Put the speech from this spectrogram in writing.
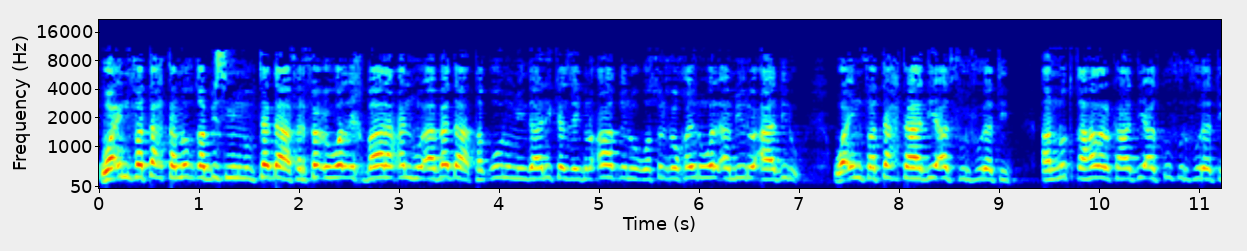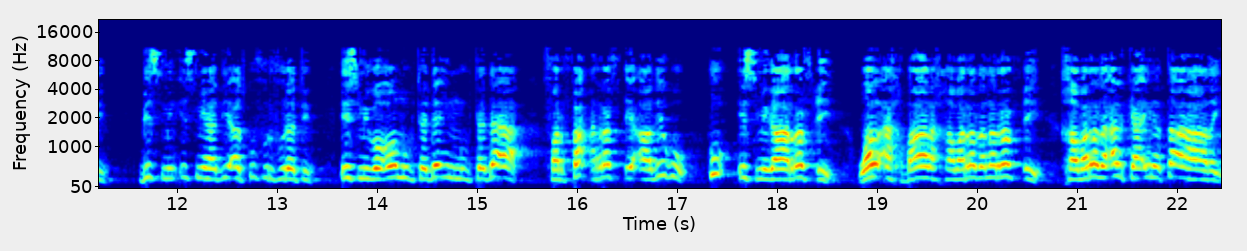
wain fataxta nudqa bismi mubtada farfacu wlihbaara canhu abada taqulu min dalika zaydun caaqilu wasulxu khayru wlamiiru caadilu wain fataxta haddii aad furfuratid annudqa hadalka haddii aad ku furfuratid bismin ismi haddii aad ku furfuratid ismiga oo mubtadain mubtadaa farfac rafci adigu hu ismigaa rafci wlahbaara khabaradana rafci khabarada alkaa-inata ahaaday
